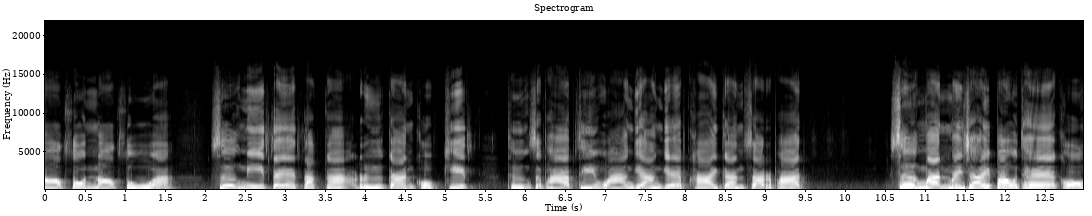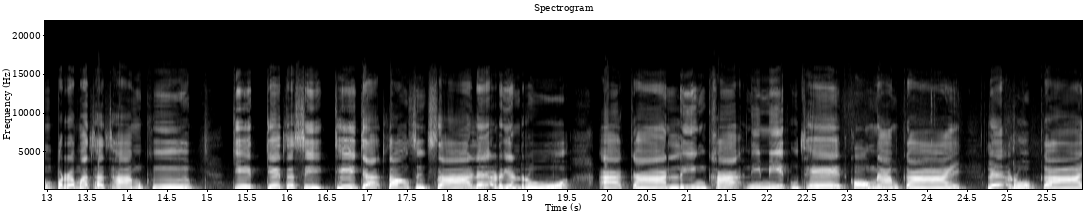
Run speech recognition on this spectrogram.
นอกตนนอกตัว ซึ่งมีแต่ตรกกะหรือการขบคิด ถึงสภาพที่ว่างอย่างแยบคายกันสารพัดซึ่งมันไม่ใช่เป้าแท้ของปรมัตธรรมคือ จิตเจตสิกที่จะต้องศึกษาและเรียนรู้ อาการลิงคะนิมิตอุเทศของนามกาย และรูปกาย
